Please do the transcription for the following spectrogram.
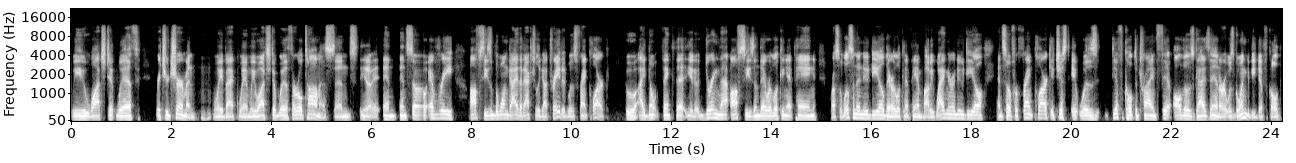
We watched it with Richard Sherman mm-hmm. way back when. We watched it with Earl Thomas and you know and and so every offseason, the one guy that actually got traded was Frank Clark, who I don't think that, you know, during that offseason, they were looking at paying Russell Wilson a new deal. They were looking at paying Bobby Wagner a new deal. And so for Frank Clark, it just, it was difficult to try and fit all those guys in, or it was going to be difficult.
